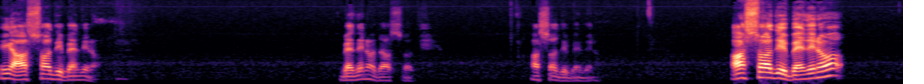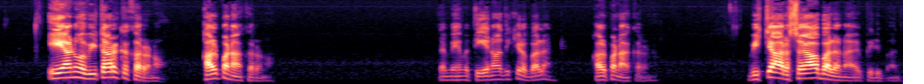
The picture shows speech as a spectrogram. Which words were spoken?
ඒ ආස්වාදේ බැඳෙනවා. බැඳෙනවද ආස්වාදේ? ආස්වාදේ බැඳෙනවා. ආස්වාදේ බැඳෙනවා ඒ අනුව විතර්ක කරනවා. කල්පනා කරනවා. දැන් මෙහෙම තියනවාද කියලා බලන්න. කල්පනා කරනවා. විචාර සොයා බලන අය පිළිබඳව.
